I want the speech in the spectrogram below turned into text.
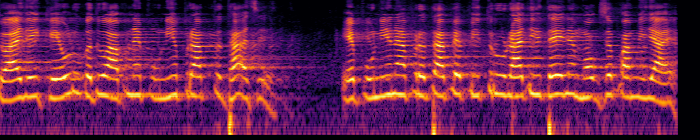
તો આજે કેવડું બધું આપને પુણ્ય પ્રાપ્ત થશે. એ પુણ્યના પ્રતાપે પિતૃ રાજી થઈને મોક્ષ પામી જાય.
